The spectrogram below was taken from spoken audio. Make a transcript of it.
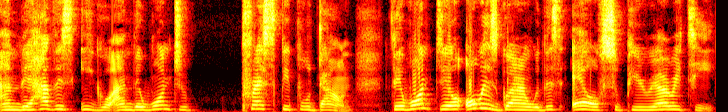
and they have this ego and they want to press people down. They want, they'll always go around with this air of superiority.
